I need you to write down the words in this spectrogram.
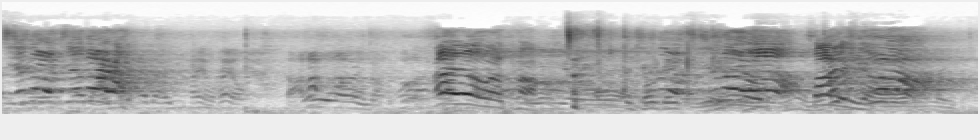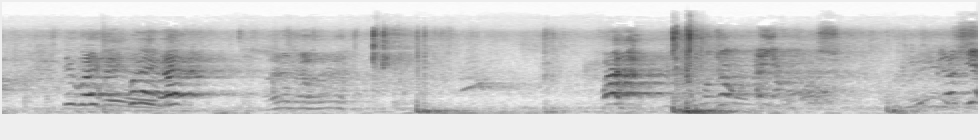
接到接到了。还有还有，打了。哎呦我操！这球给给发了一点。一回，不那回。快！好球！哎呀！别着急。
